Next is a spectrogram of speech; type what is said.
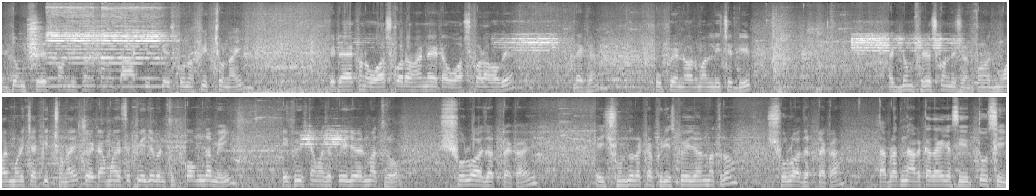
একদম ফ্রেশ কন্ডিশন কোনো দাগ স্কেচ কোনো কিচ্ছু নাই। এটা এখনও ওয়াশ করা হয় না এটা ওয়াশ করা হবে। দেখেন, উপরে নর্মাল নিচে ডিপ একদম ফ্রেশ কন্ডিশন কোনো ময় মরিচা কিচ্ছু নাই। তো এটা আমার কাছে পেয়ে যাবেন খুব কম দামেই। এই ফ্রিজটা আমার কাছে পেয়ে যাবেন মাত্র ষোলো হাজার টাকায়। এই সুন্দর একটা ফ্রিজ পেয়ে যাবেন মাত্র ষোলো হাজার টাকা। তারপর আপনি আরেকটা দেখা যাচ্ছে তোসিং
